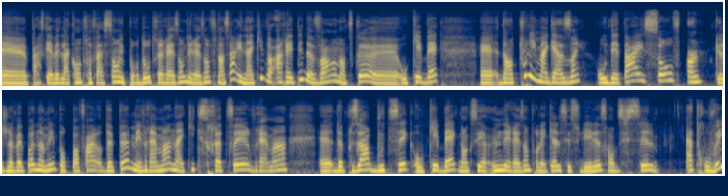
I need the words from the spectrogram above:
euh, parce qu'il y avait de la contrefaçon et pour d'autres raisons, des raisons financières. Et Nike va arrêter de vendre, en tout cas euh, au Québec, euh, dans tous les magasins au détail, sauf un que je ne vais pas nommer pour pas faire de peu, mais vraiment Nike qui se retire vraiment euh, de plusieurs boutiques au Québec. Donc, c'est une des raisons pour lesquelles ces souliers-là sont difficiles à trouver,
